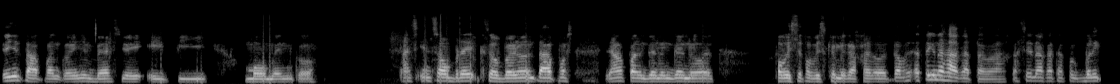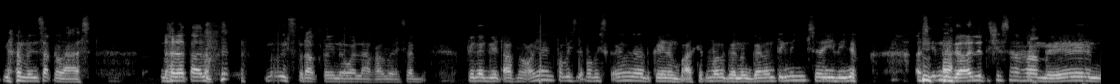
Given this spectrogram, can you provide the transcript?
Yun yung top one ko. Yun yung best UAP moment ko. As in, sobre, sobre nun. Tapos, nakapang ganun-ganun. Pawis na pawis kami kakanood. Tapos, ito yung nakakatawa. Kasi nakatapagbalik namin sa class, nalata ng, ng instructor na wala kami. Sabi, pinag-greet up na, ayan, pawis na pawis kayo, nanood kayo ng basketball, ganun-ganun. Tingnan yung sarili niyo. As in, nagalit siya sa amin.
